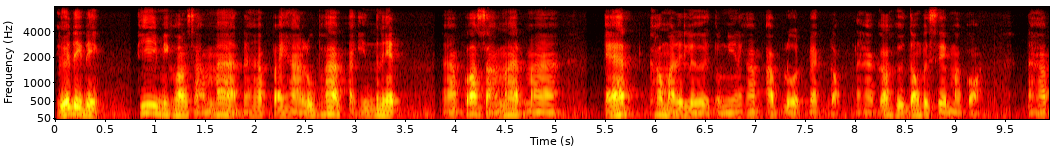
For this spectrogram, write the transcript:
หรือเด็กๆที่มีความสามารถนะครับไปหารูปภาพจากอินเทอร์เน็ตนะครับ ก็สามารถมาแอดเข้ามาได้เลยตรงนี้นะครับ upload backdrop นะครับก็คือต้องไปเซฟมาก่อนนะครับ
